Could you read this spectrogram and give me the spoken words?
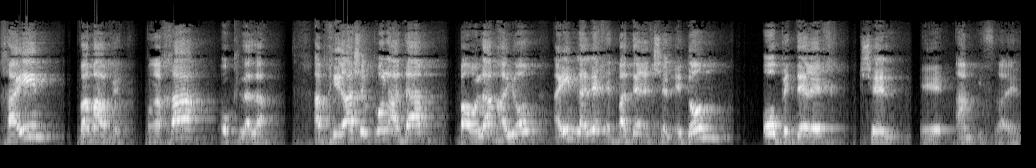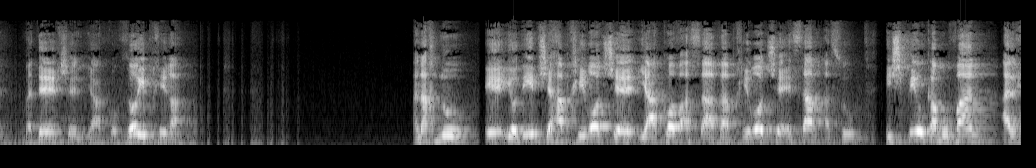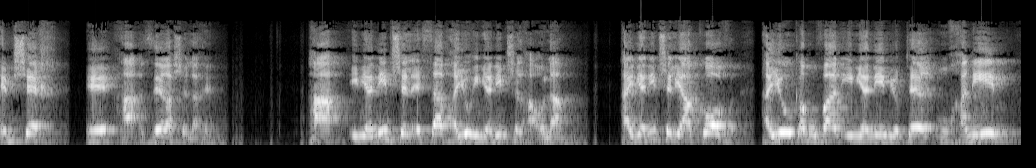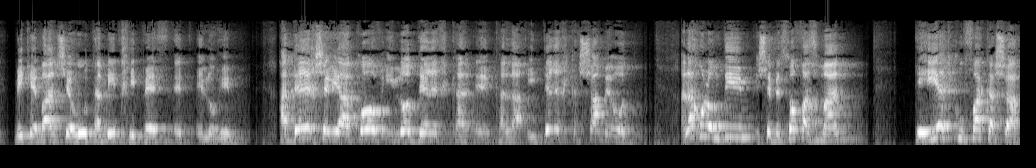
חיים ומוות, ברכה או קללה. הבחירה של כל אדם בעולם היום, האם ללכת בדרך של אדום או בדרך של אה, עם ישראל, בדרך של יעקב. זוהי בחירה. אנחנו אה, יודעים שהבחירות שיעקב עשה והבחירות שעשו עשו השפיעו כמובן על המשך אה, הזרע שלהם. העניינים של עשו היו עניינים של העולם. העניינים של יעקב היו כמובן עניינים יותר רוחניים מכיוון שהוא תמיד חיפש את אלוהים. הדרך של יעקב היא לא דרך אה, קלה, היא דרך קשה מאוד. אנחנו לומדים שבסוף הזמן תהיה תקופה קשה,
